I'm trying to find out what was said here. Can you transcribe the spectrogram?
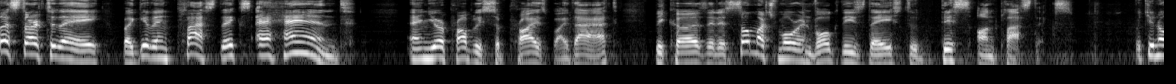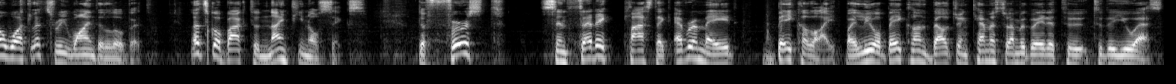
Let's start today by giving plastics a hand. And you're probably surprised by that because it is so much more in vogue these days to diss on plastics. But you know what? Let's rewind a little bit. Let's go back to 1906. The first synthetic plastic ever made, Bakelite, by Leo Baekeland, Belgian chemist who emigrated to, to the US.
